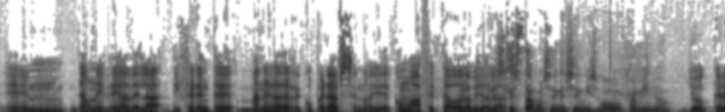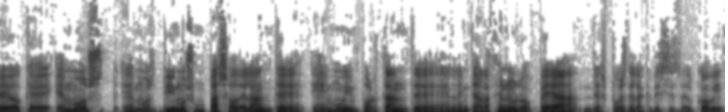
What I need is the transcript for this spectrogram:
em, da una idea de la diferente manera de recuperarse ¿no? y de cómo ha afectado a la vida ¿tú crees de las... que estamos en ese mismo camino? Yo creo que hemos, hemos dimos un paso adelante eh, muy importante en la integración europea después de la crisis del COVID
